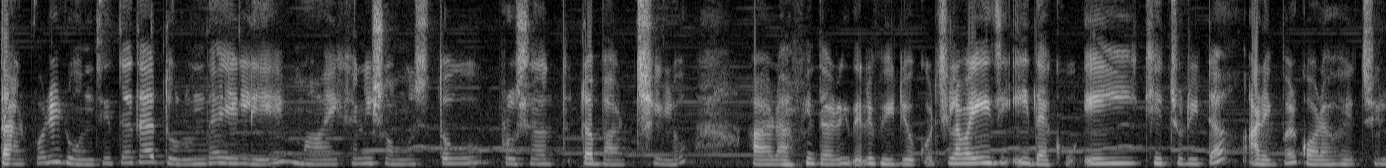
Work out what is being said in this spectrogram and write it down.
তারপরে রঞ্জিত দাদা তরুণদা এলে মা এখানে সমস্ত প্রসাদটা বাড়ছিল আর আমি দাঁড়িয়ে দাঁড়িয়ে ভিডিও করছিলাম। এই যে, এই দেখো, এই খিচুড়িটা আরেকবার করা হয়েছিল।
